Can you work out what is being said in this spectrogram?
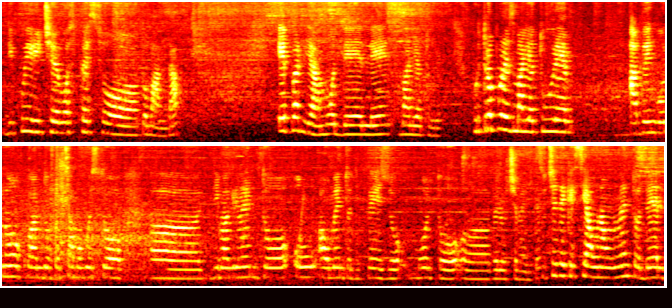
di cui ricevo spesso domanda e parliamo delle smagliature. Purtroppo le smagliature avvengono quando facciamo questo uh, dimagrimento o aumento di peso molto uh, velocemente. Succede che sia un aumento del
